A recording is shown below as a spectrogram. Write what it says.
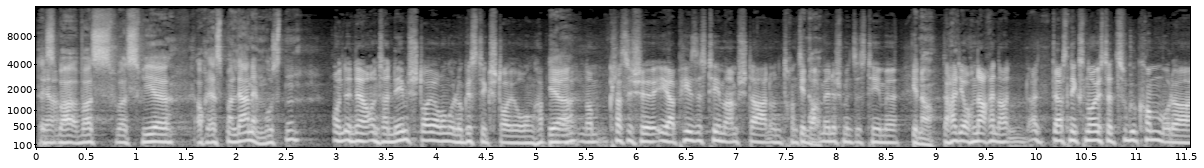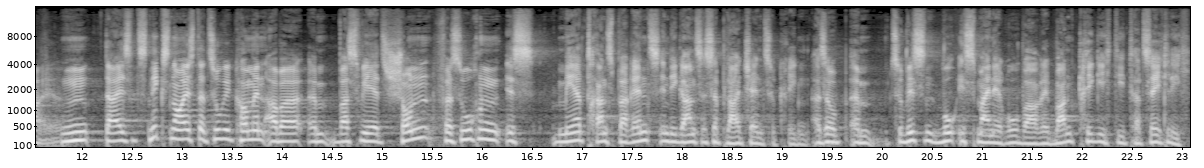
Das Ja. war was, was wir auch erstmal lernen mussten. Und in der Unternehmenssteuerung und Logistiksteuerung habt Ja. ihr klassische ERP-Systeme am Start und Transportmanagementsysteme. Genau. Da hat ihr auch nachher, da ist nichts Neues dazugekommen oder Hm, Da ist jetzt nichts Neues dazugekommen, aber ähm, was wir jetzt schon versuchen, ist mehr Transparenz in die ganze Supply Chain zu kriegen. Also ähm, zu wissen, wo ist meine Rohware, wann kriege ich die tatsächlich.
